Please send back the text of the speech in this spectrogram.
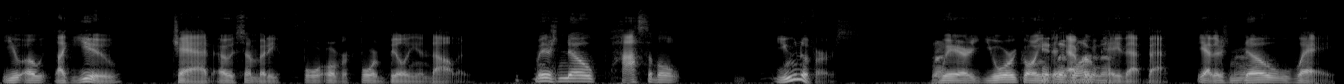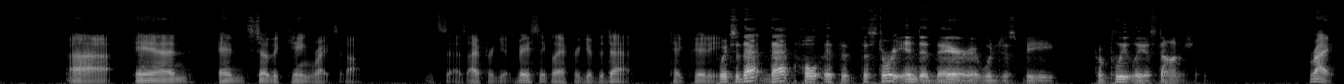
You owe like you, Chad, owe somebody for over four billion dollars. I mean, there's no possible universe Right. where you're going Can't to ever pay that back. Yeah, there's Right. no way. Uh, and and so the king writes it off. It says, "I forgive." Basically, I forgive the debt. Take pity. Which that that whole if the, the story ended there, it would just be completely astonishing. right,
